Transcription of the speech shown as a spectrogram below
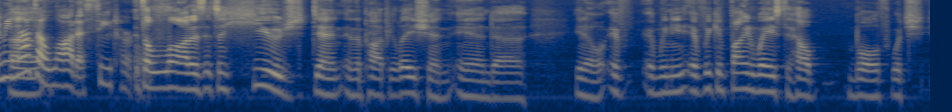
I mean, that's uh, a lot of sea turtles. it's a lot. Of, it's a huge dent in the population, and uh, you know, if, if we need, if we can find ways to help both, which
